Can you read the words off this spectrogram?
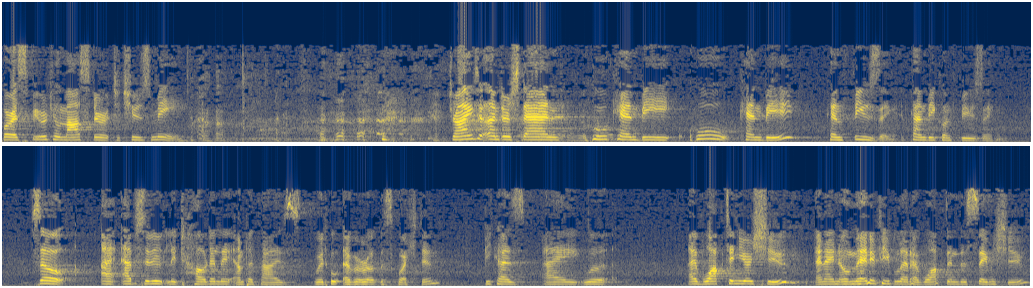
for a spiritual master to choose me. Trying to understand who can be, who can be confusing. It can be confusing. So I absolutely totally empathize with whoever wrote this question because I will, I've walked in your shoe and I know many people that have walked in the same shoe.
